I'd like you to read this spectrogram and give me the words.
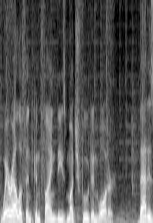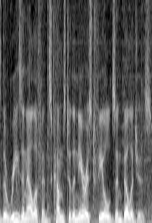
where elephant can find these much food and water? That is the reason elephants comes to the nearest fields and villages.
